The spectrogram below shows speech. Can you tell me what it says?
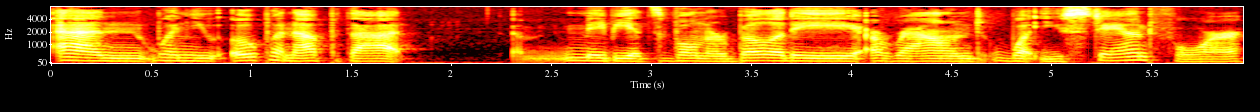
And when you open up that maybe it's vulnerability around what you stand for,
